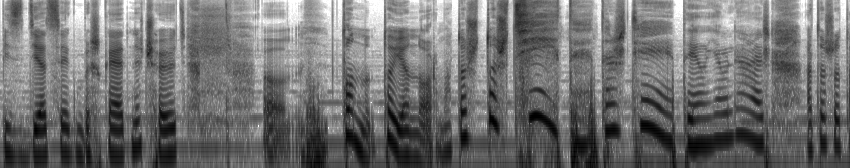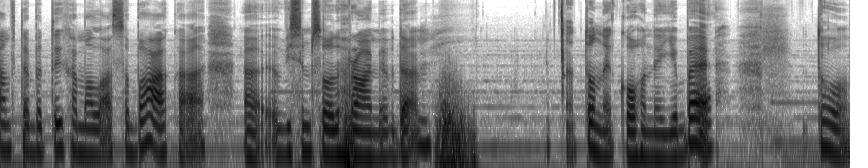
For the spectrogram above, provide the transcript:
піздець, як бешкетничають. Ем, то то є норма. Тож то ж діти, то ж діти, уявляєш? А то, що там в тебе тиха мала собака 800 е, грамів, да? то нікого не їбе. То,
